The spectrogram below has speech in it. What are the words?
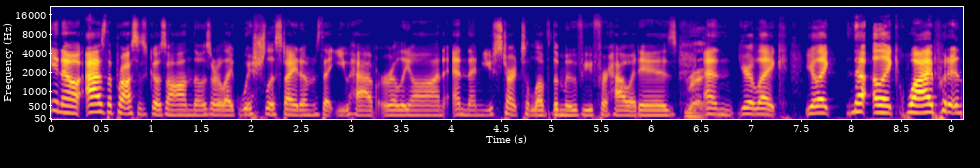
You know, as the process goes on, those are like wish list items that you have early on, and then you start to love the movie for how it is, Right. and you're like, you're like, no, like, why put in?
